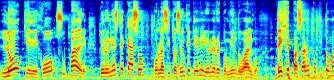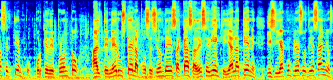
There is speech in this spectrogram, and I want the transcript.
lo que dejó su padre. Pero en este caso, por la situación que tiene, yo le recomiendo algo. deje pasar un poquito más el tiempo, porque de pronto al tener usted la posesión de esa casa, de ese bien que ya la tiene, y si ya cumplió esos 10 años,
